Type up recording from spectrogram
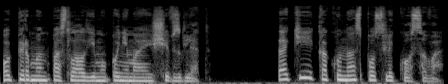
Оперман послал ему понимающий взгляд. Такие, как у нас после Косово.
